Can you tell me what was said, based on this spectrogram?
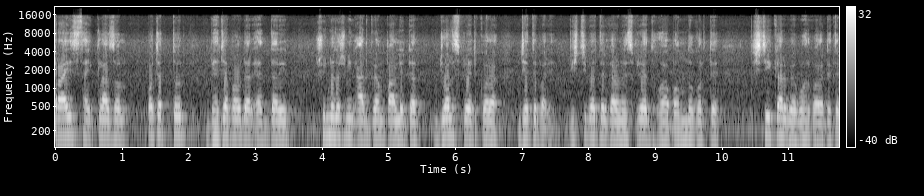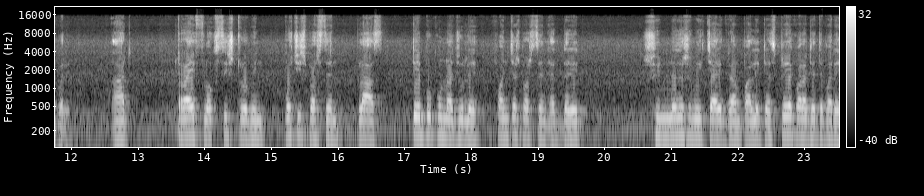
ট্রাইসাইক্লাজল পঁচাত্তর, ভেজা পাউডার অ্যাট দ্য রেট শূন্য দশমিক আট গ্রাম পার লিটার জল স্প্রে করা যেতে পারে। বৃষ্টিপাতের কারণে স্প্রে ধোয়া বন্ধ করতে স্টিকার ব্যবহার করা যেতে পারে। আট, ট্রাইফ্লক্সিস্ট্রোবিন পঁচিশ পার্সেন্ট প্লাস টেবুকুনাজুলে পঞ্চাশ পার্সেন্ট অ্যাট দ্য রেট শূন্য দশমিক চার গ্রাম পার লিটার স্প্রে করা যেতে পারে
